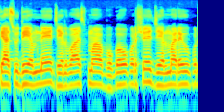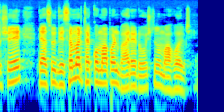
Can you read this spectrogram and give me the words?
ત્યાં સુધી અમને જેલવાસમાં ભોગવવો પડશે, જેલમાં રહેવું પડશે. ત્યાં સુધી સમર્થકોમાં પણ ભારે રોષનો માહોલ છે.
